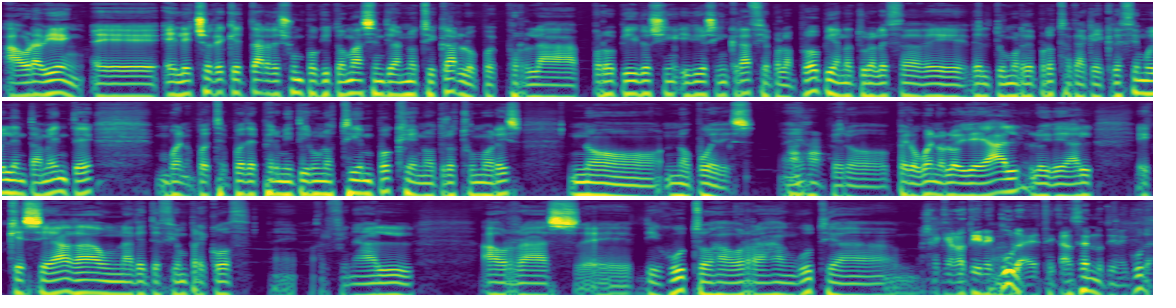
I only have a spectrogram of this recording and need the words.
Ahora bien, el hecho de que tardes un poquito más en diagnosticarlo, pues por la propia idiosincrasia, por la propia naturaleza del tumor de próstata que crece muy lentamente, bueno, pues te puedes permitir unos tiempos que en otros tumores no, no puedes. ¿eh? Pero, pero bueno, lo ideal, lo ideal es que se haga una detección precoz. ¿eh? Al final ahorras eh, disgustos, ahorras angustia. O sea que no tiene cura, este cáncer no tiene cura.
